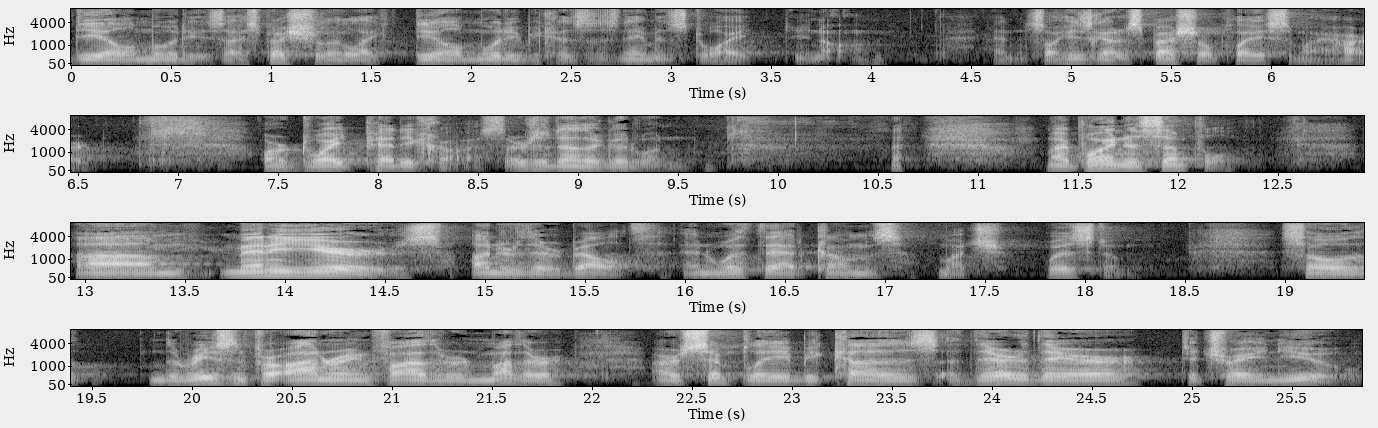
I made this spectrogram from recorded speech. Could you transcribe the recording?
D.L. Moody's. I especially like D.L. Moody because his name is Dwight, you know. And so he's got a special place in my heart. Or Dwight Pentecost. There's another good one. my point is simple. Um, many years under their belt, and with that comes much wisdom. So the reason for honoring father and mother are simply because they're there to train you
